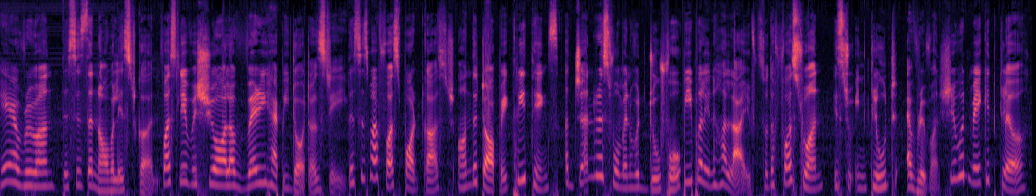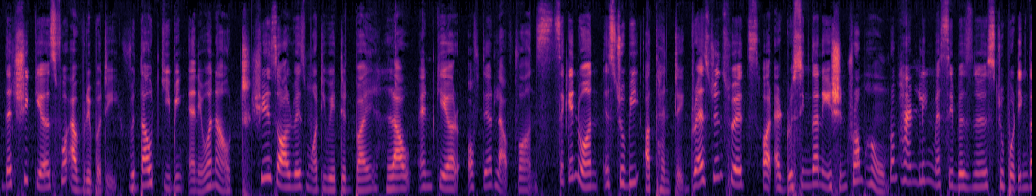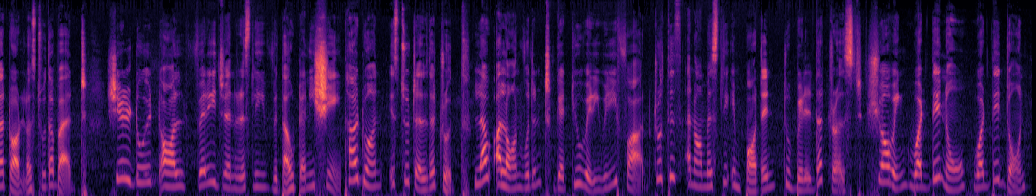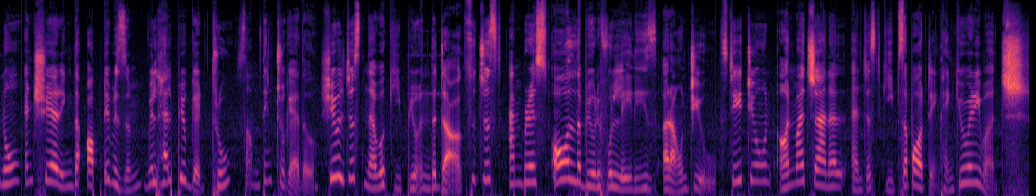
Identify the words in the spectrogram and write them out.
Hey everyone, this is the novelist girl. Firstly, wish you all a very happy Daughter's Day. This is my first podcast on the topic 3 things a generous woman would do for people in her life. So, the first one is to include everyone. She would make it clear that she cares for everybody without keeping anyone out. She is always motivated by love and care of their loved ones. Second one is to be authentic, dressed in sweats or addressing the nation from home, from handling messy business to putting the toddlers to the bed. She'll do it all very generously without any shame. Third one is to tell the truth. Love alone wouldn't get you very, very far. Truth is enormously important to build the trust. Showing what they know, what they don't know, and sharing the optimism will help you get through something together. She will just never keep you in the dark. So just embrace all the beautiful ladies around you. Stay tuned on my channel and just keep supporting. Thank you very much.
